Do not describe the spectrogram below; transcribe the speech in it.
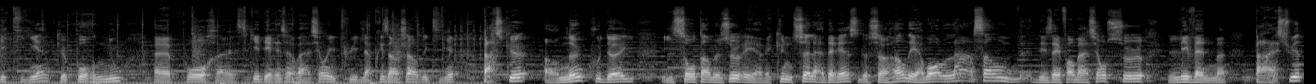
des clients que pour nous euh, pour euh, ce qui est des réservations et puis de la prise en charge des clients parce que en un coup d'œil, ils sont en mesure et avec une seule adresse de se rendre et avoir l'ensemble des informations sur l'événement. Par la suite,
